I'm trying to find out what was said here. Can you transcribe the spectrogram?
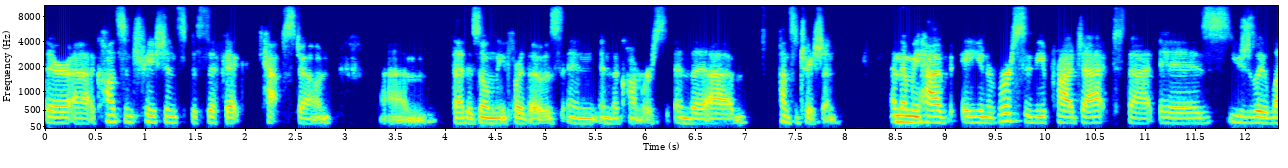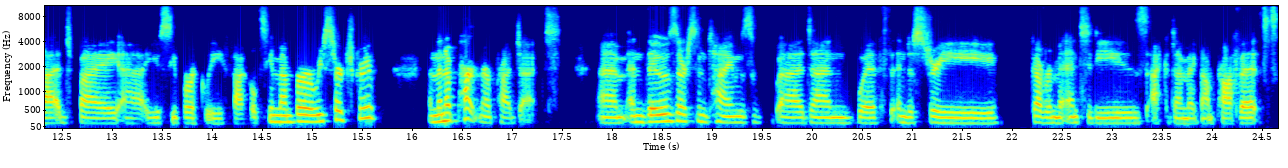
their uh, concentration specific capstone um, that is only for those in, in the converse in the um, concentration. And then we have a university project that is usually led by a UC Berkeley faculty member research group, and then a partner project. Um, and those are sometimes uh, done with industry, government entities, academic nonprofits.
